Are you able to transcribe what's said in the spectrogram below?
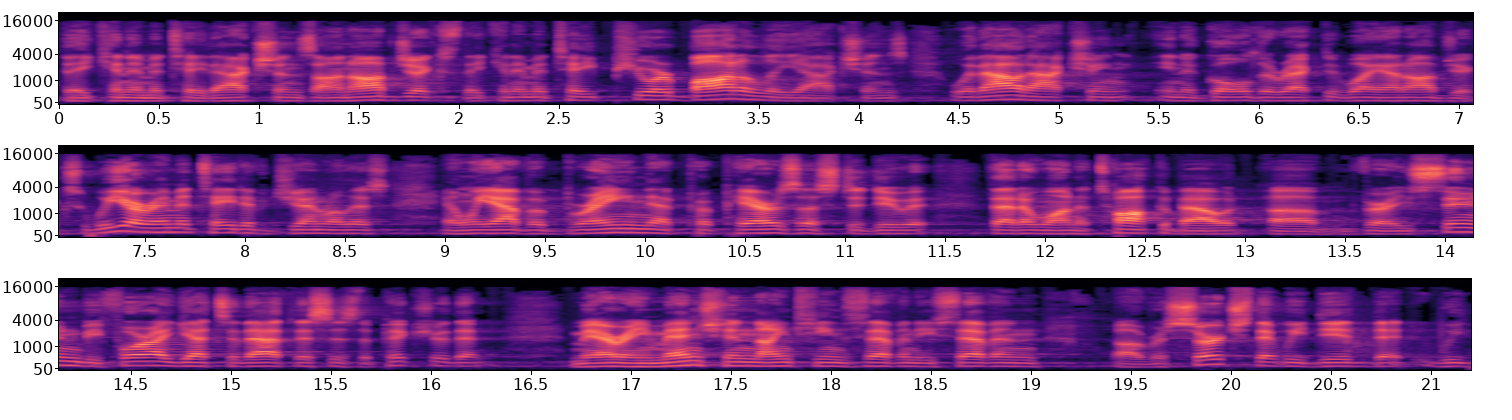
they can imitate actions on objects, they can imitate pure bodily actions without acting in a goal directed way on objects. We are imitative generalists, and we have a brain that prepares us to do it that I want to talk about um, very soon. Before I get to that, this is the picture that Mary mentioned, 1977 uh, research that we did that we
